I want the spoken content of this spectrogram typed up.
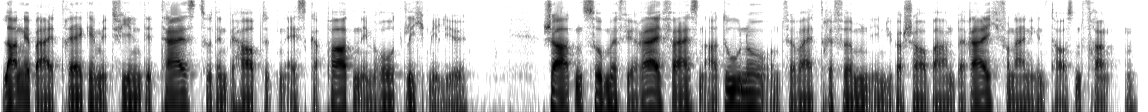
lange Beiträge mit vielen Details zu den behaupteten Eskapaden im Rotlichtmilieu. Schadenssumme für Raiffeisen, Arduno und für weitere Firmen in überschaubaren Bereich von einigen tausend Franken.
